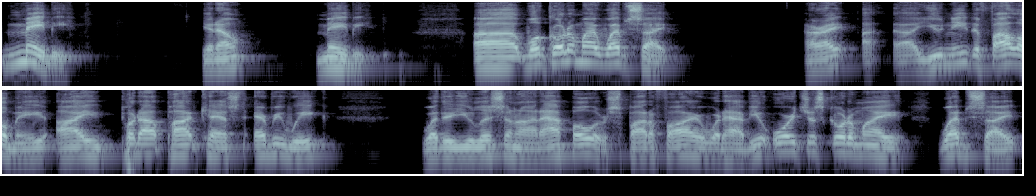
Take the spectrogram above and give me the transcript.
Maybe. You know, maybe. Uh, well, go to my website. All right. Uh, uh, you need to follow me. I put out podcasts every week, whether you listen on Apple or Spotify or what have you, or just go to my website,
